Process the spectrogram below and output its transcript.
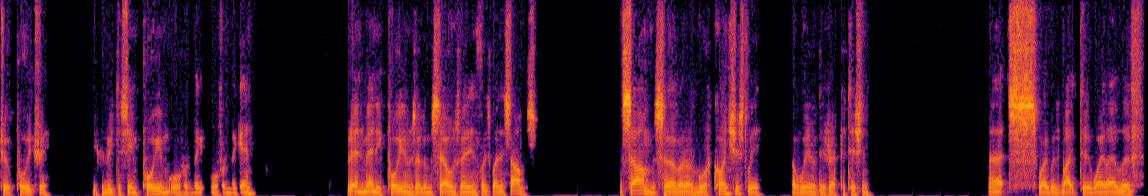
true of poetry. You can read the same poem over and, over and again. But then many poems are themselves very influenced by the Psalms. The Psalms, however, are more consciously aware of this repetition. That's why it goes back to while I live,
